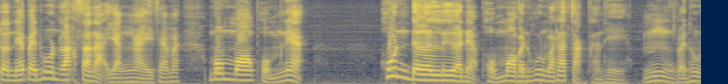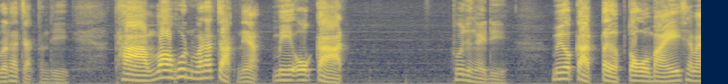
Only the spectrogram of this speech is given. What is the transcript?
ตัวนี้เป็นหุ้นลักษณะยังไงใช่ไหมมุมมองผมเนี่ย หุ้นเดินเรือเนี่ย ผมมองเป็นหุ้นวัฏจักรทันที อืม เป็นหุ้นวัฏจักรทันที ถามว่าหุ้นวัฏจักรเนี่ย มีโอกาส พูดยังไงดี มีโอกาสเติบโตไหมใช่ไหม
